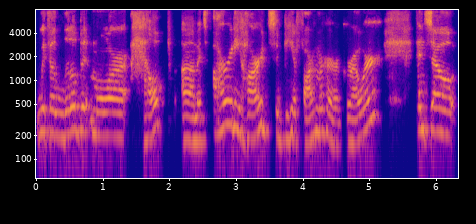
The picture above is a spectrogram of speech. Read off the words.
with a little bit more help. Um, it's already hard to be a farmer or a grower. And so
